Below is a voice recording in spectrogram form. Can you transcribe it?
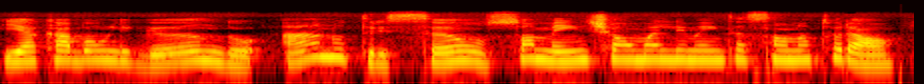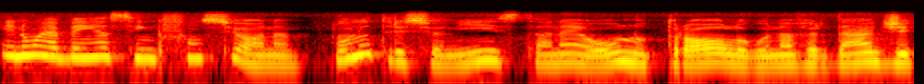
e acabam ligando a nutrição somente a uma alimentação natural. E não é bem assim que funciona. O nutricionista, né, ou nutrólogo, na verdade,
